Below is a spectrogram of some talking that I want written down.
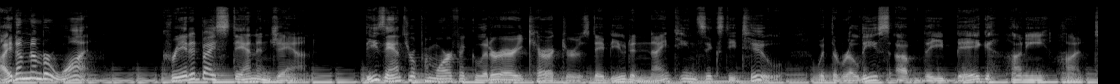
Item number one created by Stan and Jan. These anthropomorphic literary characters debuted in 1962 with the release of The Big Honey Hunt.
